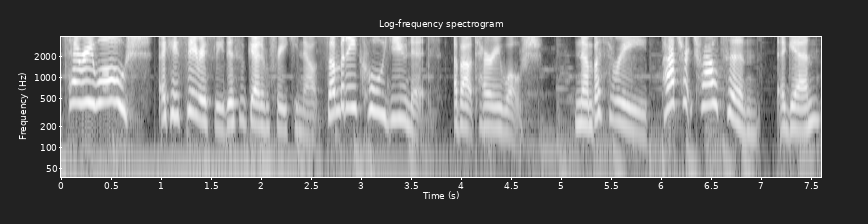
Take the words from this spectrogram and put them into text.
Terry Walsh! Okay, seriously, this is getting freaky now. Somebody call UNIT about Terry Walsh. Number 3. Patrick Troughton. Again,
